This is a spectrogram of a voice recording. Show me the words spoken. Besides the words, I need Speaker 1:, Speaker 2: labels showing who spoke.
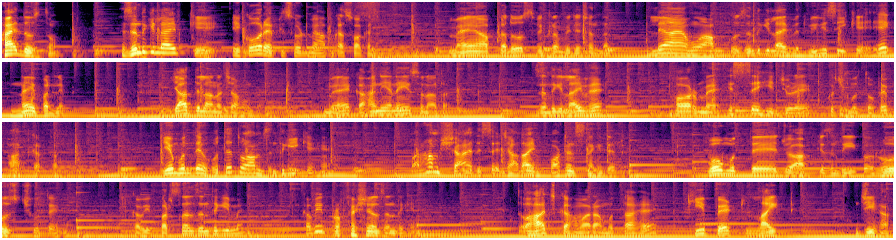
Speaker 1: हाय दोस्तों, ज़िंदगी लाइव के एक और एपिसोड में आपका स्वागत है। मैं आपका दोस्त विक्रम विजय चंदन ले आया हूँ आपको ज़िंदगी लाइव विद वीवीसी के एक नए पन्ने पे। याद दिलाना चाहूँगा, मैं कहानियाँ नहीं सुनाता, ज़िंदगी लाइव है और मैं इससे ही जुड़े कुछ मुद्दों पे बात करता हूँ। ये मुद्दे होते तो आम ज़िंदगी के हैं, पर हम शायद इसे ज़्यादा इंपॉर्टेंस नहीं देते। वो मुद्दे जो आपकी ज़िंदगी को रोज छूते हैं, कभी पर्सनल ज़िंदगी में कभी प्रोफेशनल ज़िंदगी में। तो आज का हमारा मुद्दा है कीप इट लाइट जी हाँ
